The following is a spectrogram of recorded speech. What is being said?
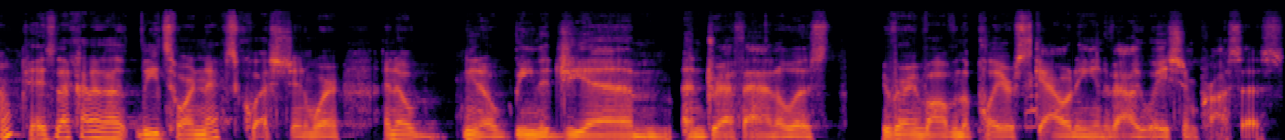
Okay, so that kind of leads to our next question, where I know you know being the GM and draft analyst, you're very involved in the player scouting and evaluation process.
